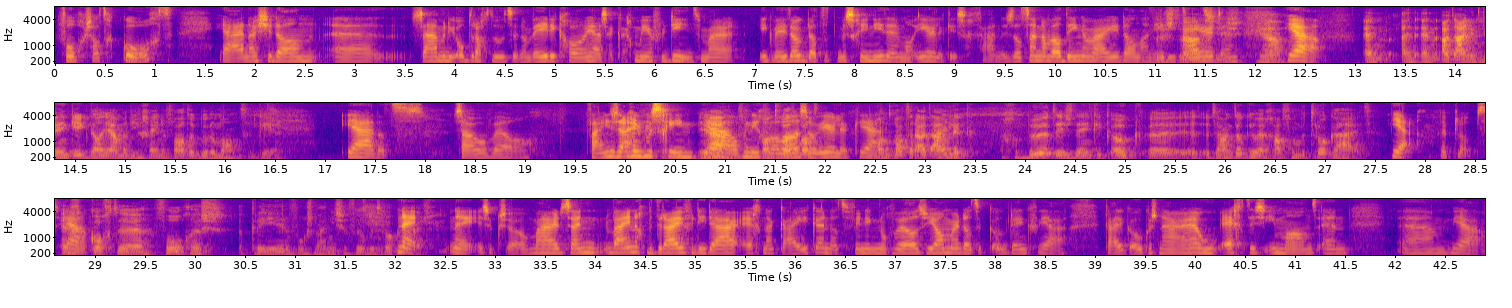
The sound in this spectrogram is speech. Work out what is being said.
volgers had gekocht. Ja, en als je dan eh, samen die opdracht doet, en dan weet ik gewoon, ja, zij krijgt meer verdiend. Maar ik weet ook dat het misschien niet helemaal eerlijk is gegaan. Dus dat zijn dan wel dingen waar je dan aan irriteert. En, ja. ja, En, en, en uiteindelijk denk ik dan, ja, maar diegene valt ook door de mand een keer. ja, dat zou wel fijn zijn misschien. Ja, Ja, of in ieder geval wat- wel wat- zo eerlijk. Ja. Want wat er uiteindelijk gebeurt is denk ik ook, eh, het, het hangt ook heel erg af van betrokkenheid. Ja, dat klopt. En ja. gekochte volgers creëren volgens mij niet zoveel betrokkenheid. Nee, nee, is ook zo. Maar er zijn weinig bedrijven die daar echt naar kijken. En dat vind ik nog wel eens jammer. Dat ik ook denk van ja, kijk ook eens naar hè, hoe echt is iemand. En ehm, ja,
